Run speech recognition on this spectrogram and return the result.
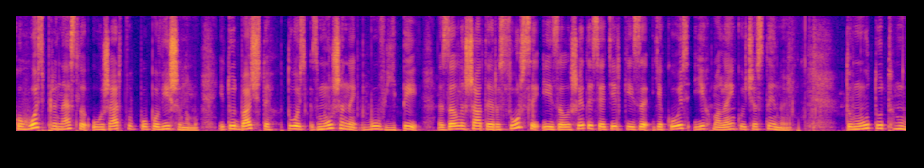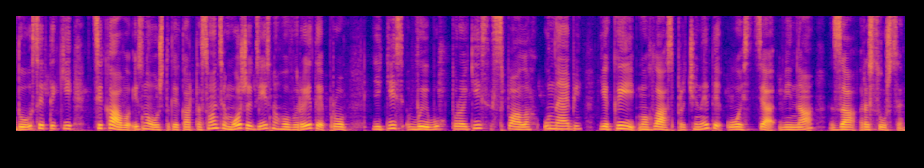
Когось принесли у жертву по повішеному, і тут, бачите, хтось змушений був йти, залишати ресурси і залишитися тільки з якоюсь їх маленькою частиною. Тому тут досить таки цікаво. І знову ж таки, карта сонця може дійсно говорити про якийсь вибух, про якийсь спалах у небі, який могла спричинити ось ця війна за ресурси.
